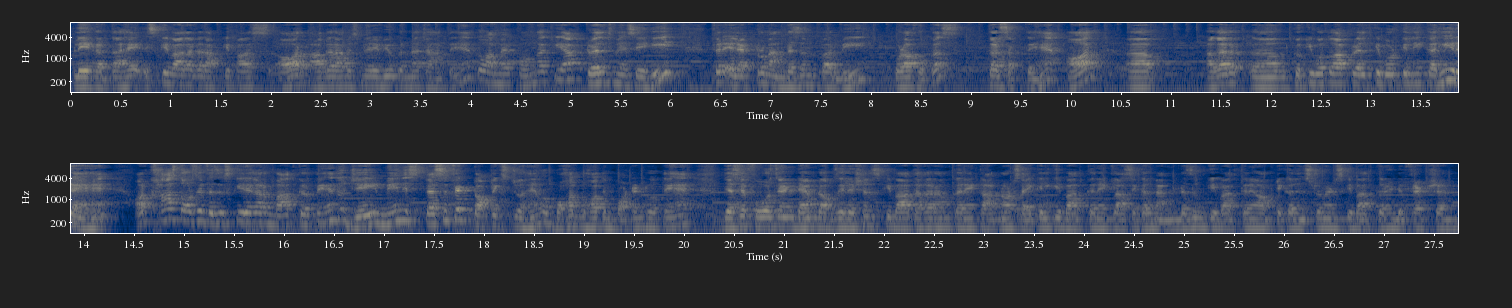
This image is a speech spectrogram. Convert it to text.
प्ले करता है। इसके बाद अगर आपके पास और अगर आप इसमें रिव्यू करना चाहते हैं तो मैं कहूँगा कि आप ट्वेल्थ में से ही फिर इलेक्ट्रोमैग्नेटिज्म पर भी थोड़ा फोकस कर सकते हैं। और अगर क्योंकि वो तो आप ट्वेल्थ के बोर्ड के लिए कर ही रहे हैं, और खास तौर से फिजिक्स की अगर हम बात करते हैं तो जेई मेन स्पेसिफिक टॉपिक्स जो हैं, वो बहुत बहुत इंपॉर्टेंट होते हैं। जैसे फोर्स एंड डैम्ड ऑक्सिलेशन की बात अगर हम करें कार्नॉट साइकिल की बात करें क्लासिकल मैग्नेटिज्म की बात करें ऑप्टिकल इंस्ट्रूमेंट्स की बात करें डिफ्रेक्शन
